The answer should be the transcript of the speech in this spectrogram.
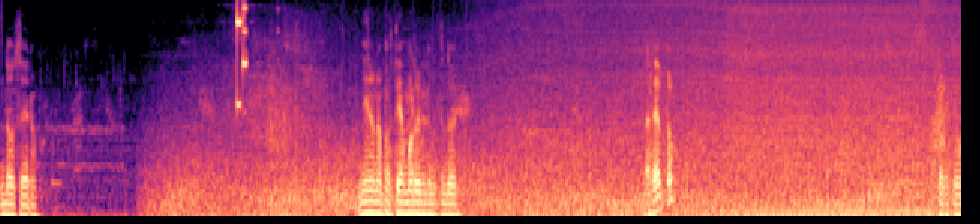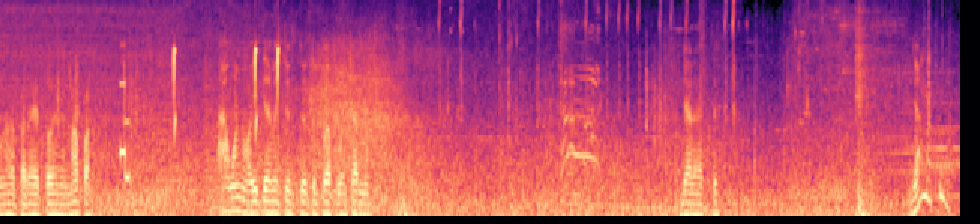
2-0. Viene una partida de muerte metiendo él. ¿La acepto? Espera que van a aparecer todos en el mapa. Ah, bueno, ahí tiene metido que usted puede aprovecharlo. Ya la acepté. Llama tú.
